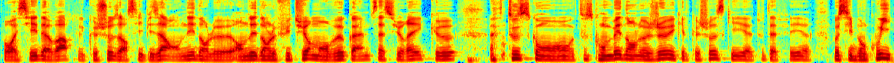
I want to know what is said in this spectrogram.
pour essayer d'avoir quelque chose. Alors c'est bizarre, on est dans le, on est dans le futur, mais on veut quand même s'assurer que tout ce qu'on, tout ce qu'on met dans le jeu est quelque chose qui est tout à fait euh, possible. Donc oui,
